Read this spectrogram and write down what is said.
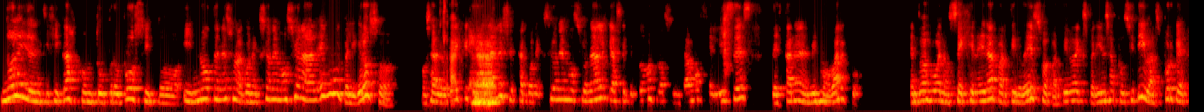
no la identificás con tu propósito y no tenés una conexión emocional, es muy peligroso. O sea, lo que hay que generar es esta conexión emocional que hace que todos nos sintamos felices de estar en el mismo barco. Entonces, bueno, se genera a partir de eso, a partir de experiencias positivas. ¿Por qué?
